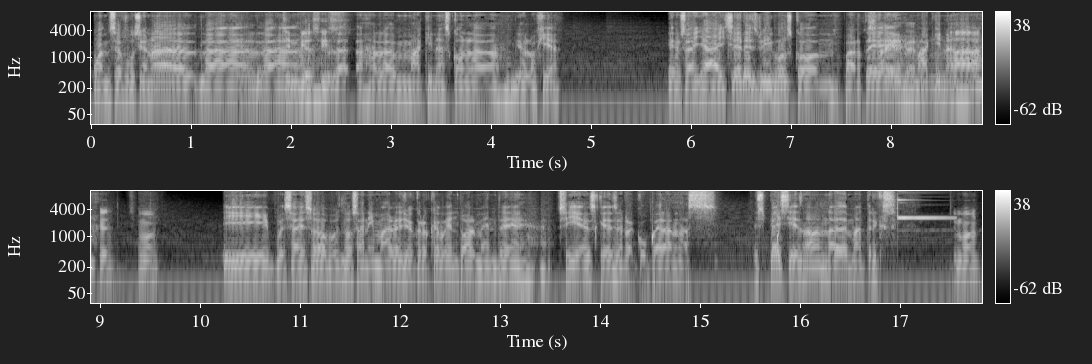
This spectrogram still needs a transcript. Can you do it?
cuando se fusiona la, la, Simbiosis. la- ajá, las máquinas con la biología. Que, O sea, ya hay seres vivos con parte Cyber, ¿no? máquina. Ah, ajá. ok, Simón. Y pues a eso, pues los animales, yo creo que eventualmente, si es que se recuperan las especies, ¿no? En la de Matrix. Simón.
